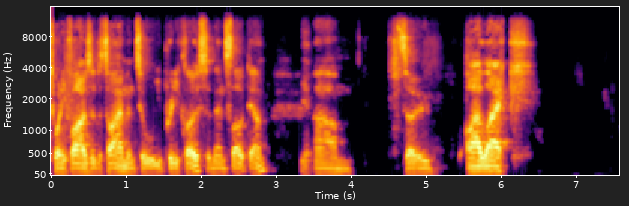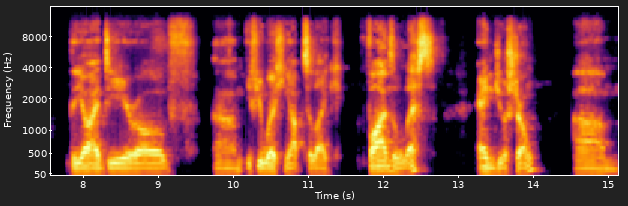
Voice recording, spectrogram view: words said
25s at a time until you're pretty close and then slow it down. Yeah. Um, so I like the idea of um, if you're working up to like fives or less and you're strong, um,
